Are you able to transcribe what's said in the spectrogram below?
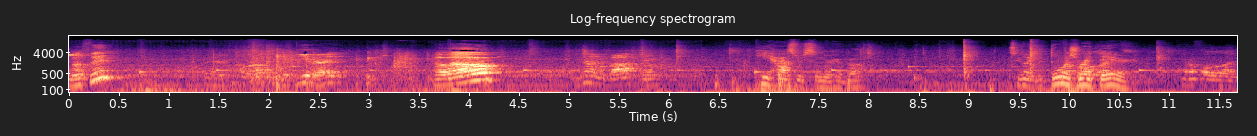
Nothing? right? Hello? He's not in the bathroom. He has to be somewhere here, bro. See, like the door's right there. Turn off all the lights.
